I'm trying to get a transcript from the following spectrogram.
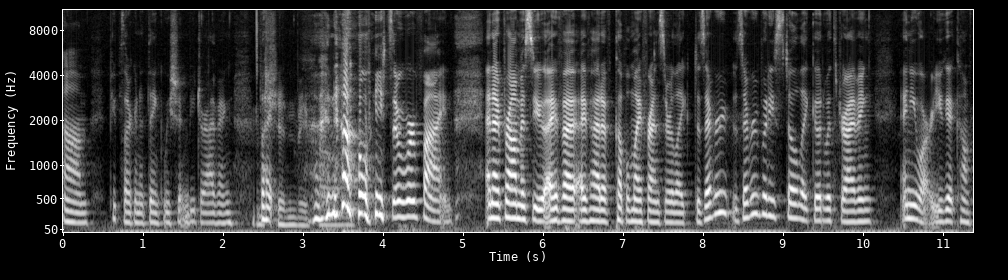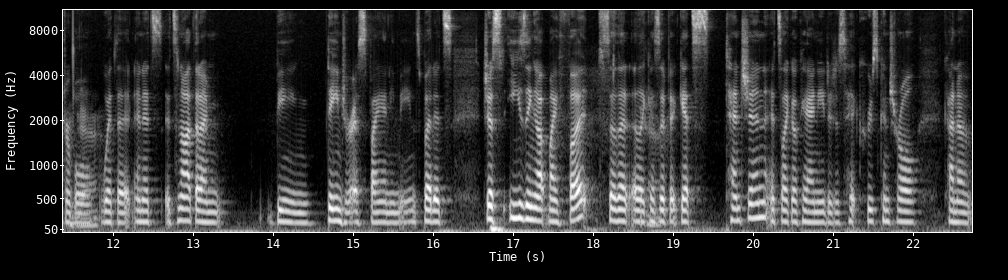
Um, people are going to think we shouldn't be driving, but shouldn't be. no, we, so we're fine. And I promise you, I've uh, I've had a couple of my friends that are like, does every is everybody still like good with driving? And you are. You get comfortable Yeah. with it, and it's it's not that I'm being dangerous by any means, but it's just easing up my foot so that like as if it gets tension, it's like okay, I need to just hit cruise control, kind of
